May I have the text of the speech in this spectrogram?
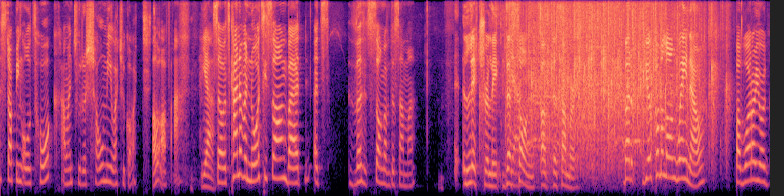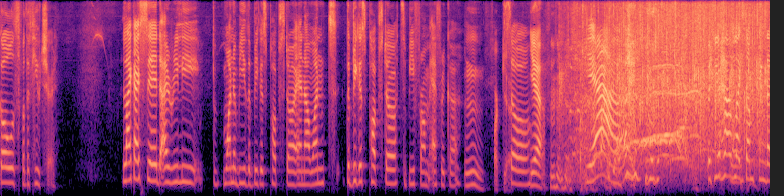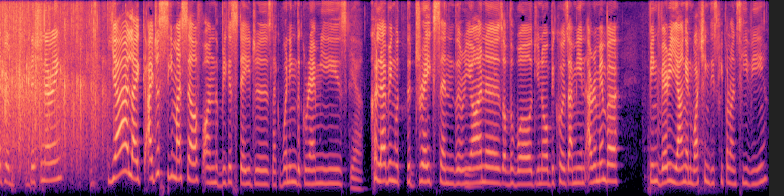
stopping all talk. I want you to show me what you got to Oh. offer. Yeah. So it's kind of a naughty song, but it's the song of the summer. Literally the Yeah. song of the summer. But you have come a long way now. But what are your goals for the future? Like I said, I really want to be the biggest pop star, and I want the biggest pop star to be from Africa. Mm. Fuck yeah. So Yeah. yeah, but do you have like something that you're visionarying? yeah. Like I just see myself on the biggest stages, like winning the Grammys. Yeah. collabing with the Drakes and the Rihannas of the world, you know, because I mean, I remember being very young and watching these people on TV.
